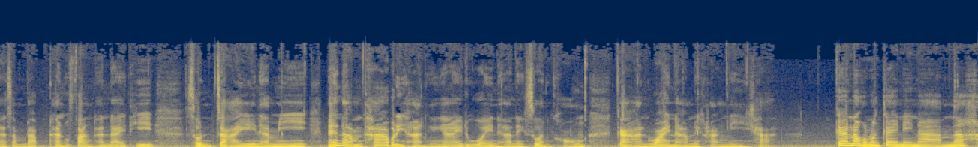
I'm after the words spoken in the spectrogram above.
นะสำหรับท่านผู้ฟังท่านใดที่สนใจนะมีแนะนำท่าบริหารง่าย ๆ ด้วยนะคะในส่วนของการว่ายน้ำในครั้งนี้ค่ะการออกกำลังกายในน้ำนะค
